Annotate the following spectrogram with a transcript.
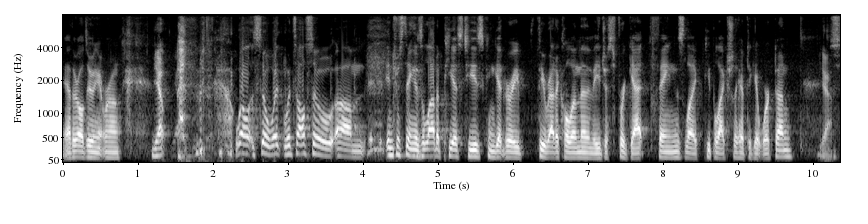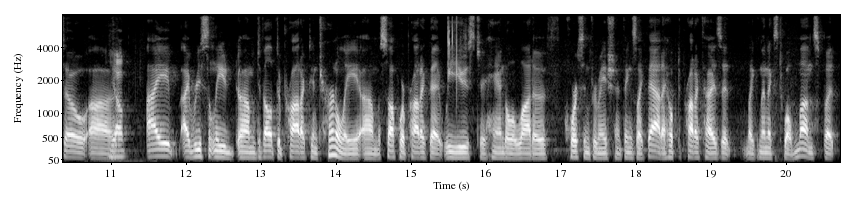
Yeah, they're all doing it wrong. Yep. well, so what, what's also um, interesting is a lot of PSTs can get very theoretical, and then they just forget things like people actually have to get work done. Yeah. So uh, Yep. I, I recently um, developed a product internally, um, a software product that we use to handle a lot of course information and things like that. I hope to productize it like in the next 12 months, but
